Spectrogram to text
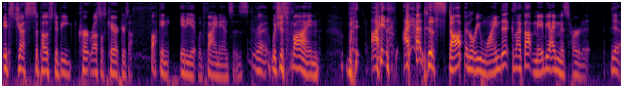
it's just supposed to be Kurt Russell's character's a fucking idiot with finances, Right. Which is fine, but I I had to stop and rewind it because I thought maybe I misheard it. Yeah.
